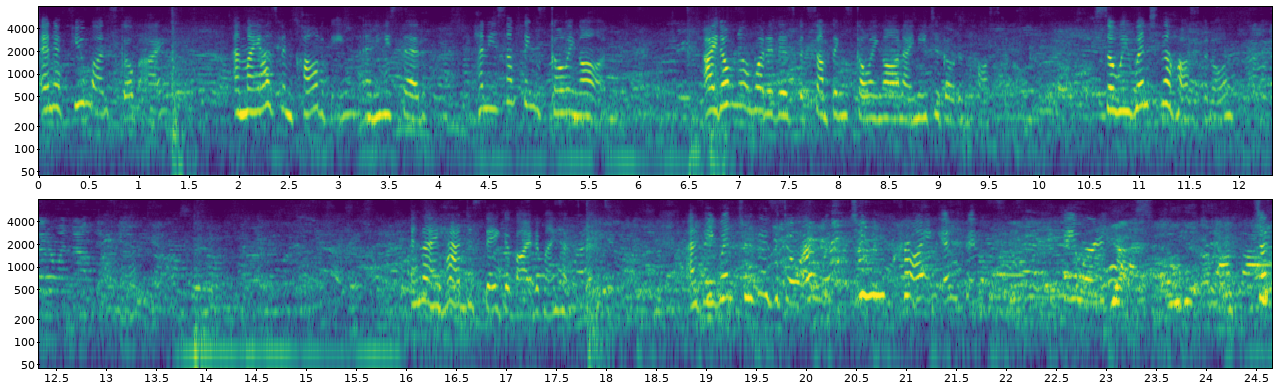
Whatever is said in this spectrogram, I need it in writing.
And a few months go by, and my husband called me and he said, honey, something's going on. I don't know what it is, but something's going on. I need to go to the hospital. So we went to the hospital. And I had to say goodbye to my husband. As he went through this door with two crying infants, they were just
